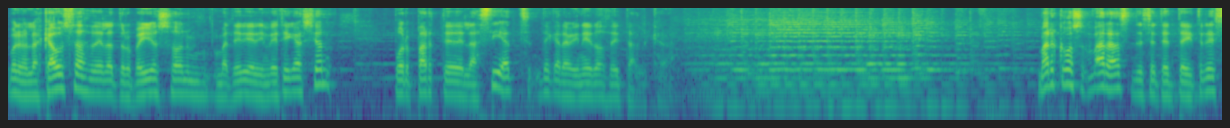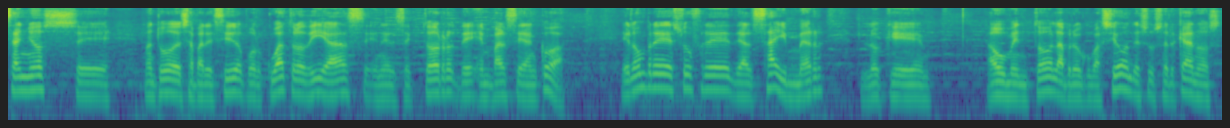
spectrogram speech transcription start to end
Bueno, las causas del atropello son materia de investigación por parte de la CIAT de Carabineros de Talca. Marcos Varas, de 73 años, se mantuvo desaparecido por cuatro días en el sector de Embalse de Ancoa. El hombre sufre de Alzheimer, lo que aumentó la preocupación de sus cercanos.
